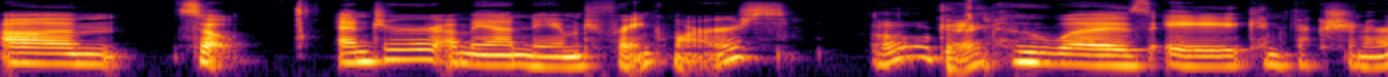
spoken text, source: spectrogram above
Um, so enter a man named Frank Mars, Oh, okay. who was a confectioner.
